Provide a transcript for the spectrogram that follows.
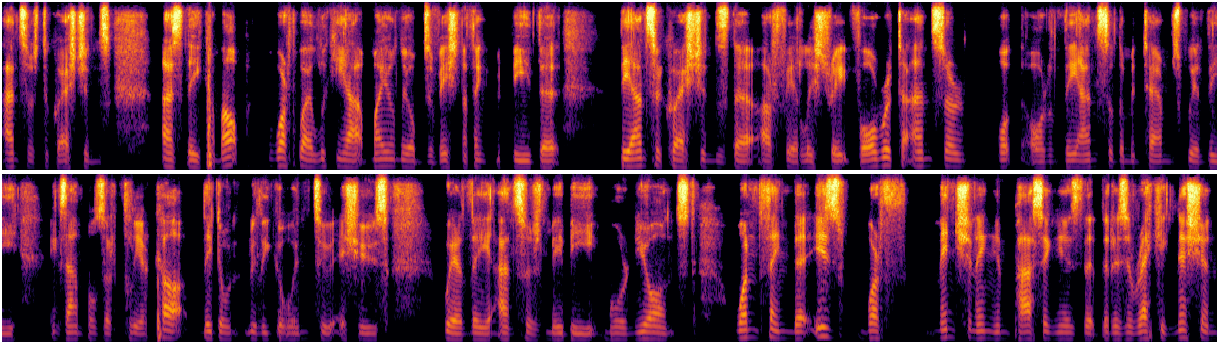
answers to questions as they come up. Worthwhile looking at. My only observation, I think, would be that they answer questions that are fairly straightforward to answer. What, or they answer them in terms where the examples are clear cut. They don't really go into issues where the answers may be more nuanced. One thing that is worth mentioning in passing is that there is a recognition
